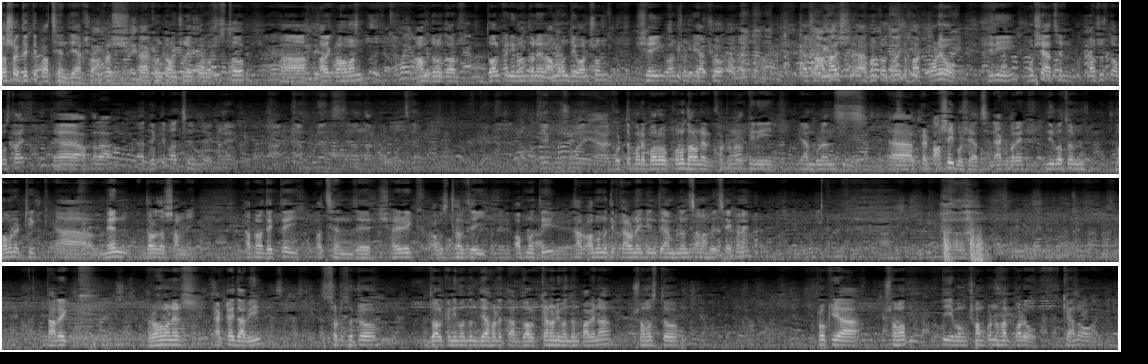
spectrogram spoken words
দর্শক দেখতে পাচ্ছেন যে একশো আঠাশ ঘণ্টা অঞ্চলের পর অসুস্থ তারেক রহমান। আমজনতার দলকে নিবন্ধনের আমরণ যে অনশন, সেই অনশনটি একশো একশো আঠাশ ঘণ্টা অতিবাহিত হওয়ার পরেও তিনি বসে আছেন অসুস্থ অবস্থায়। আপনারা দেখতে পাচ্ছেন যে এখানে অ্যাম্বুলেন্স দাঁড় করানো আছে যে কোনো সময় ঘটতে পারে বড় কোনো ধরনের ঘটনা, তিনি অ্যাম্বুলেন্স পাশেই বসে আছেন, একেবারে নির্বাচন ভবনের ঠিক মেন দরজার সামনে। আপনারা দেখতেই পাচ্ছেন যে শারীরিক অবস্থার যেই অবনতি, তার অবনতির কারণেই কিন্তু অ্যাম্বুলেন্স আনা হয়েছে এখানে। তারেক রহমানের একটাই দাবি, ছোট ছোট দলকে নিবন্ধন দেওয়া হলে তার দল কেন নিবন্ধন পাবে না? সমস্ত প্রক্রিয়া সমাপ্তি এবং সম্পন্ন হওয়ার পরেও কেন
